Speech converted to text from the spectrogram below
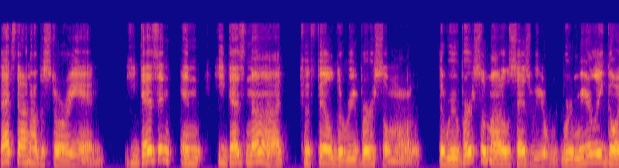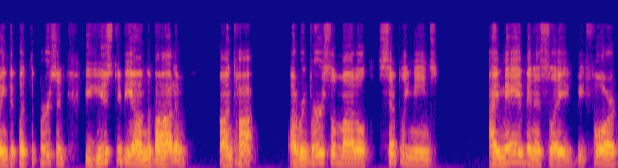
that's not how the story ends. He doesn't, and he does not fulfill the reversal model. The reversal model says we we're merely going to put the person who used to be on the bottom on top. A reversal model simply means I may have been a slave before,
